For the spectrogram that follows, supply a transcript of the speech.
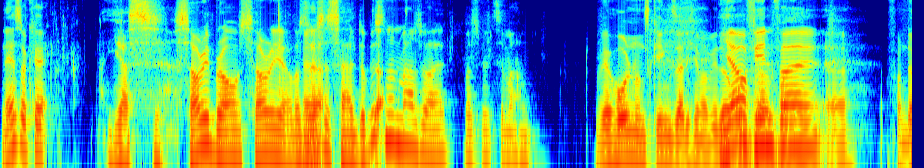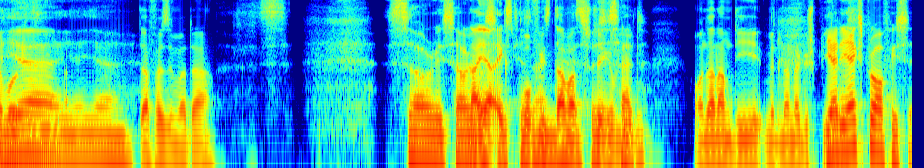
Nee, ist okay. Yes. Sorry, Bro, sorry, aber so Ja. ist es halt. Du bist nun mal so alt. Was willst du machen? Wir holen uns gegenseitig immer wieder Ja, auf jeden Fall. Den, äh, von der Wolke ja, 7. ja, ja. Dafür sind wir da. Sorry, sorry. Naja, Ex-Profis, da so ist stehen es halt. geblieben. Und dann haben die miteinander gespielt. Ja, die Ex-Profis.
